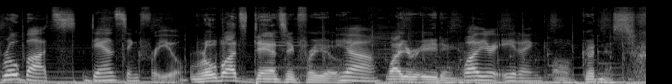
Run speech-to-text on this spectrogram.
robots dancing for you robots dancing for you. Yeah. While you're eating. while you're eating. Oh goodness.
